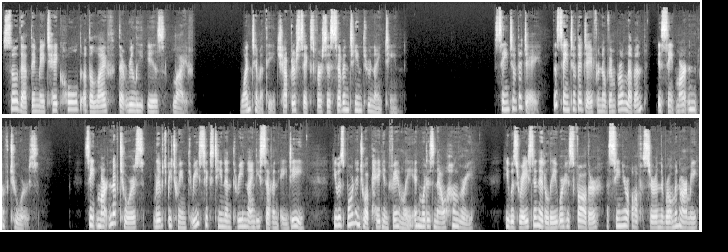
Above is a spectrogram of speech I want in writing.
so that they may take hold of the life that really is life. 1 Timothy chapter 6 verses 17 through 19. Saint of the day. The saint of the day for November 11th is Saint Martin of Tours. Saint Martin of Tours lived between 316 and 397 AD. He was born into a pagan family in what is now Hungary. He was raised in Italy where his father, a senior officer in the Roman army,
